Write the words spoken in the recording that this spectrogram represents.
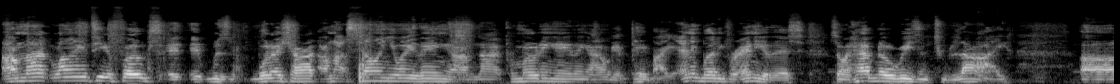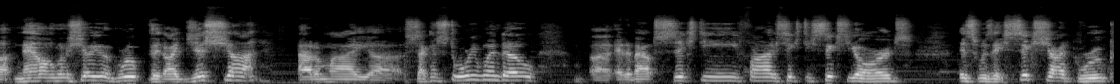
I'm not lying to you folks. It, it was what I shot. I'm not selling you anything. I'm not promoting anything. I don't get paid by anybody for any of this. So I have no reason to lie. Uh, now I'm going to show you a group that I just shot out of my uh, second story window uh, at about 65, 66 yards. This was a six shot group.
